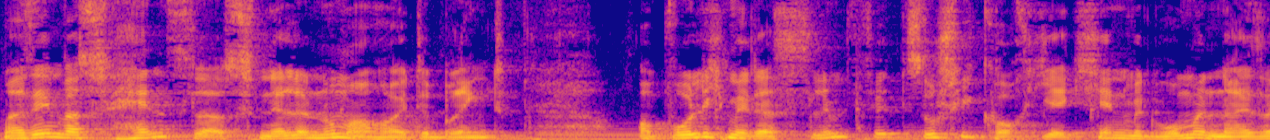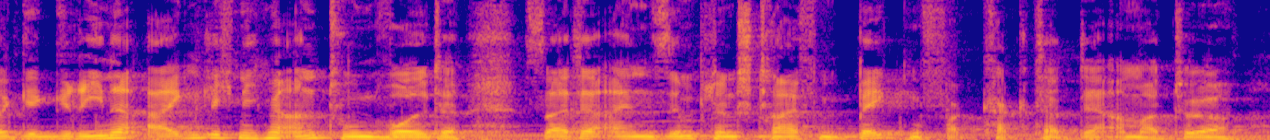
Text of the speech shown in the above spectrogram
Mal sehen, was Henslers schnelle Nummer heute bringt. Obwohl ich mir das Slimfit Sushi Kochjäckchen mit Womanizer Gegrine eigentlich nicht mehr antun wollte, seit er einen simplen Streifen Bacon verkackt hat, der Amateur.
